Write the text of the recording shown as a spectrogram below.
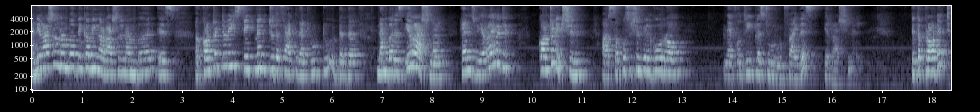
An irrational number becoming a rational number is a contradictory statement to the fact that root 2 that the number is irrational. Hence, we arrive at a contradiction. Our supposition will go wrong. Therefore, 3 plus 2 root 5 is irrational. With the product,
